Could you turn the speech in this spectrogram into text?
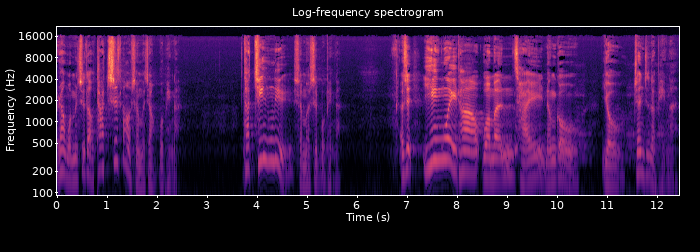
让我们知道，他知道什么叫不平安，他经历什么是不平安，而是因为他，我们才能够有真正的平安。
